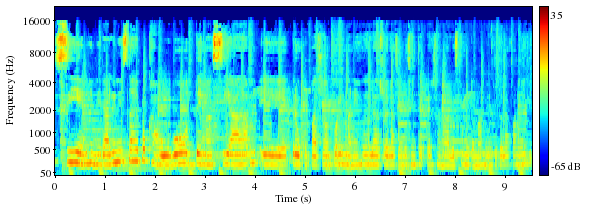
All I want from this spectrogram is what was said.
Sí, en general en esta época hubo demasiada eh, preocupación por el manejo de las relaciones interpersonales con los demás miembros de la familia.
